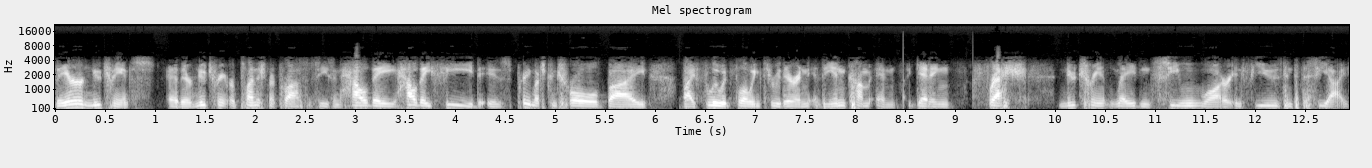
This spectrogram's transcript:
their nutrients, uh, their nutrient replenishment processes, and how they how they feed is pretty much controlled by by fluid flowing through there and the income and getting fresh nutrient laden seawater infused into the sea ice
